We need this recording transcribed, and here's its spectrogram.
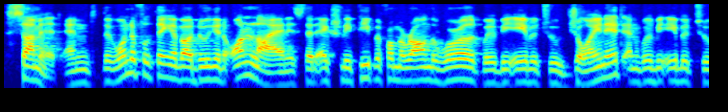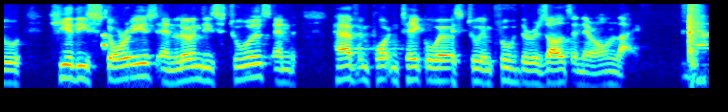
summit. And the wonderful thing about doing it online is that actually people from around the world will be able to join it and will be able to hear these stories and learn these tools and have important takeaways to improve the results in their own life. Yeah,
